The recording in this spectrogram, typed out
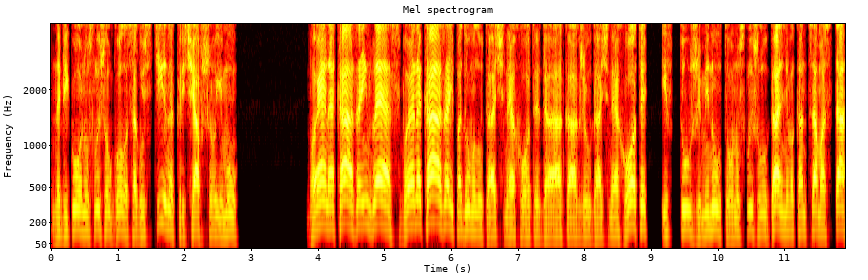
на бегу он услышал голос Агустина, кричавшего ему «Буэна каза, инглес! Буэна каза!» и подумал «Удачной охоты! Да, как же удачной охоты!» И в ту же минуту он услышал у дальнего конца моста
